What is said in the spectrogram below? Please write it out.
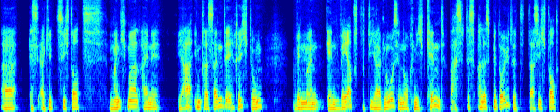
Äh, es ergibt sich dort manchmal eine ja, interessante Richtung, wenn man den Wert der Diagnose noch nicht kennt, was das alles bedeutet, dass ich dort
